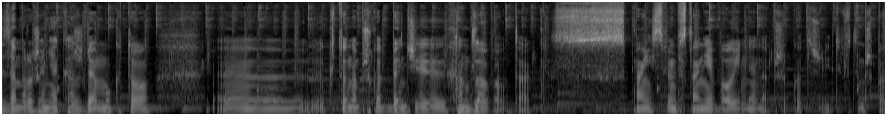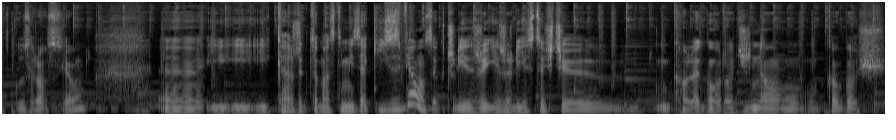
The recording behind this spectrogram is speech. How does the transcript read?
zamrożenia każdemu, kto kto na przykład będzie handlował tak, z państwem w stanie wojny, na przykład, czyli w tym przypadku z Rosją. E, I, i, I, każdy, kto ma z nimi jakiś związek, czyli jeżeli, jeżeli jesteście kolegą, rodziną kogoś,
